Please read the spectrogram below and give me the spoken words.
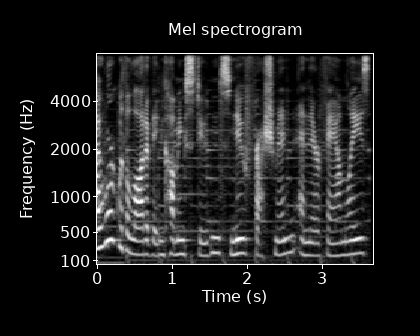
I work with a lot of incoming students, new freshmen and their families,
